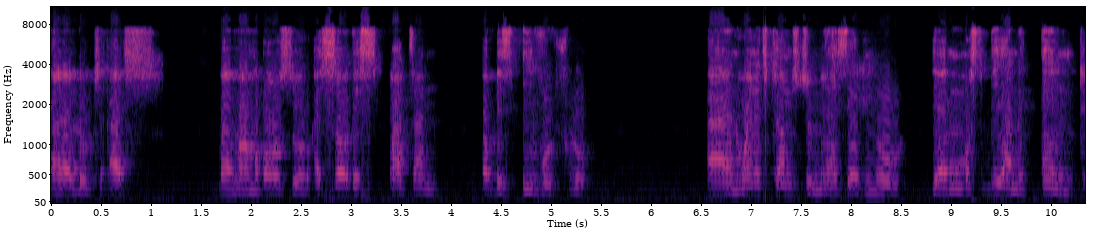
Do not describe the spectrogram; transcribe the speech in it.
And I looked at my mom also, I saw this pattern of this evil flow. And when it comes to me, I said, no, there must be an end,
